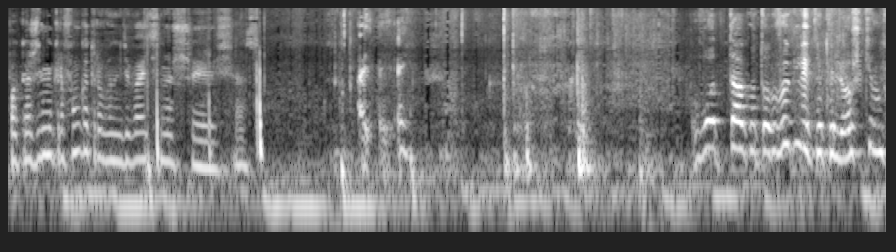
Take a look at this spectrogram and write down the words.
Покажи микрофон, который вы надеваете на шею сейчас. Ай, ай, ай. Вот так вот он выглядит, это Лешкин.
